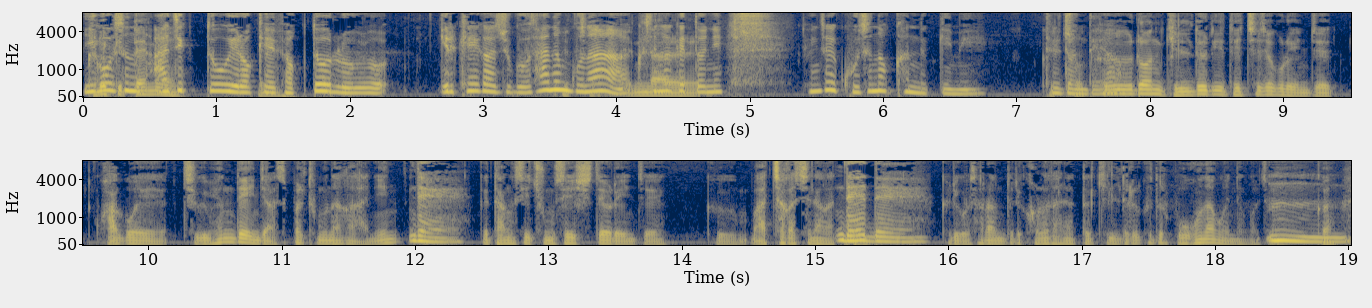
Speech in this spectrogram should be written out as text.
이곳은 아직도 이렇게 네. 벽돌로 이렇게 해가지고 사는구나 그렇죠. 그 생각했더니 굉장히 고즈넉한 느낌이 그렇죠. 들던데요. 그런 길들이 대체적으로 이제 과거에 지금 현대 이제 아스팔트 문화가 아닌 네. 그 당시 중세 시절에 이제 그 마차가 지나갔던 네네. 네. 그리고 사람들이 걸어 다녔던 길들을 그대로 복원하고 있는 거죠. 음. 그러니까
